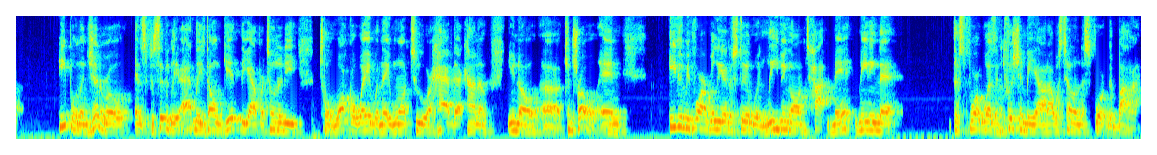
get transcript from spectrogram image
people in general, and specifically athletes, don't get the opportunity to walk away when they want to or have that kind of, you know, uh, control. And even before I really understood what leaving on top meant, meaning that the sport wasn't pushing me out. I was telling the sport goodbye.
